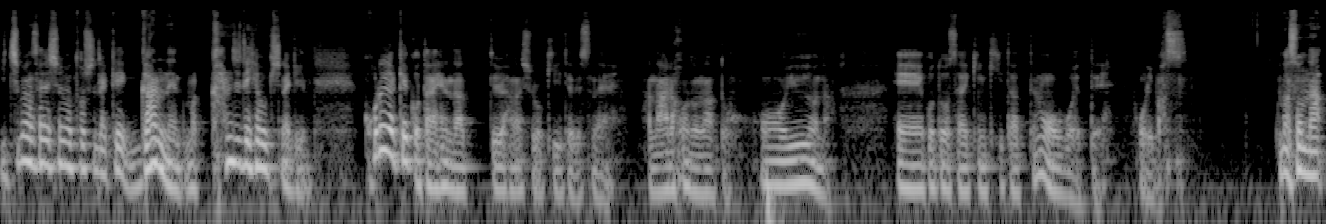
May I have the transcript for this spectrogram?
一番最初の年だけ元年と、まあ、漢字で表記しなきゃいけないこれが結構大変だっていう話を聞いてですねあなるほどなというようなえー、ことを最近聞いたってのを覚えております。まあそんな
